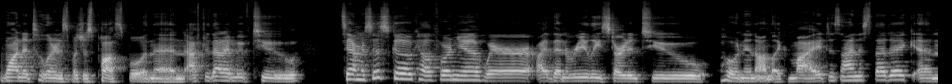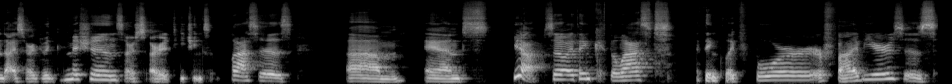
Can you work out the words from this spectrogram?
wanted to learn as much as possible. And then after that, I moved to San Francisco, California, where I then really started to hone in on like my design aesthetic, and I started doing commissions. I started teaching some classes, um, and yeah. So I think the last, I think like four or five years is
